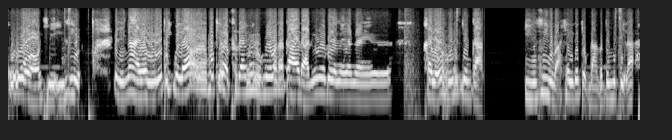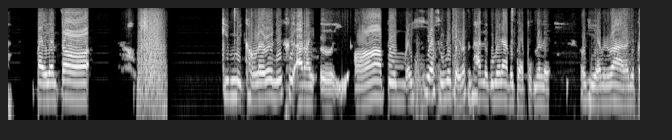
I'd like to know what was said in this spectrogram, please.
ขั้วโอเคอีซี่ไม่ได้ง่ายเลยรู้ทริกไปแล้วเออพวกแค่แบบแสดงให้รู้ไงว่าถ้าตายด่านนี้มันเป็นยังไงยังไงเออ ใครบอกว่าผมเล่นเกมกากอีซี่ว่ะแค่นี้ก็จบด่านประตูมิติละ ไปกันต่อ กิมมิคของเลเวลนี้คืออะไรเอ่ย อ๋อ ปุ่มไอ้เหี้ยสูงไปเป็นว่าสุดท้ายเลยกูไม่น่าไปแตะปุ่มนั่นเลยโอเคเอาเป็นว่าเราจะไป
